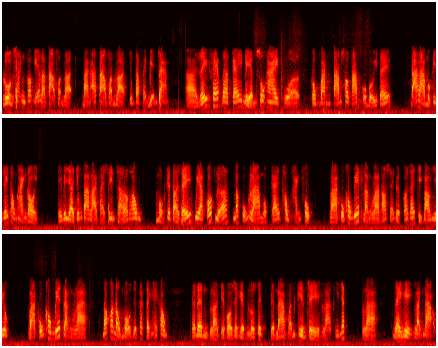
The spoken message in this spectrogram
luồng xanh có nghĩa là tạo thuận lợi mà đã tạo thuận lợi chúng ta phải miễn giảm. À, giấy phép ờ, cái điểm số 2 của công văn 868 của Bộ Y tế đã là một cái giấy thông hành rồi. Thì bây giờ chúng ta lại phải xin sở giao thông một cái tờ giấy QR code nữa nó cũng là một cái thông hành phụ và cũng không biết rằng là nó sẽ được có giá trị bao nhiêu. Và cũng không biết rằng là nó có đồng bộ giữa các tỉnh hay không. Cho nên là hiệp hội doanh nghiệp logistics Việt Nam vẫn kiên trì là thứ nhất là đề nghị lãnh đạo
